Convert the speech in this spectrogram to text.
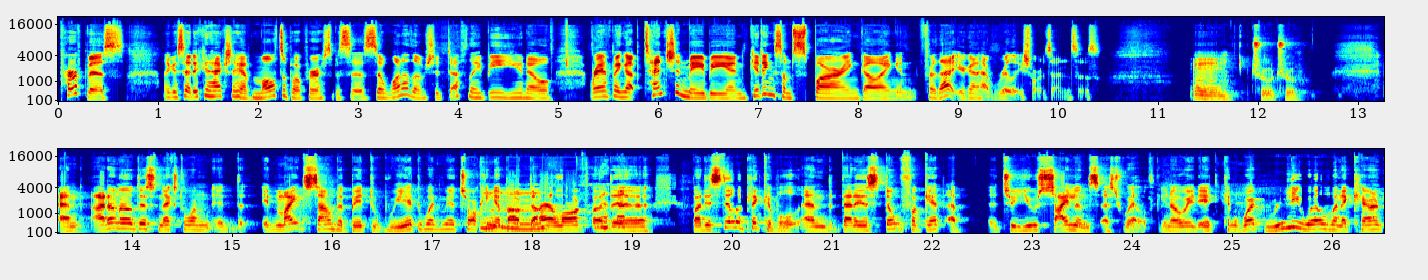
purpose, like I said, it can actually have multiple purposes. So one of them should definitely be, you know, ramping up tension maybe and getting some sparring going. And for that, you're going to have really short sentences. Mm, true, true. And I don't know this next one. It it might sound a bit weird when we're talking mm. about dialogue, but uh, but it's still applicable. And that is, don't forget a to use silence as well. You know, it, it can work really well when a char-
